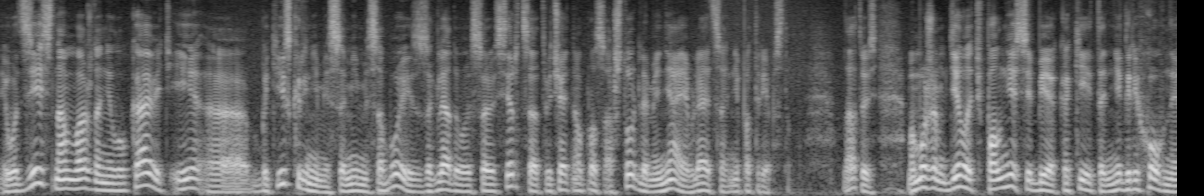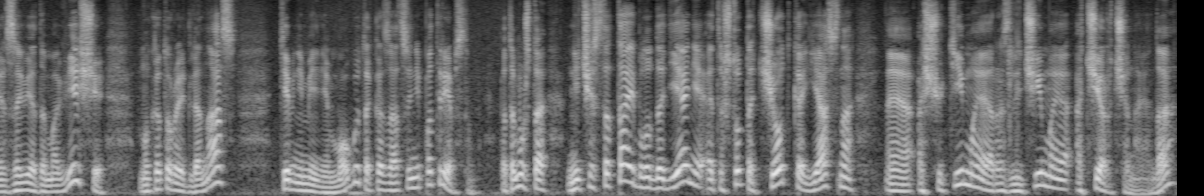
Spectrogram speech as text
И вот здесь нам важно не лукавить и э, быть искренними самими собой, и заглядывая в свое сердце, отвечать на вопрос, а что для меня является непотребством. Да, то есть мы можем делать вполне себе какие-то негреховные заведомо вещи, но которые для нас, тем не менее, могут оказаться непотребством. Потому что нечистота и блудодеяние – это что-то четко, ясно, э, ощутимое, различимое, очерченное. Да?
